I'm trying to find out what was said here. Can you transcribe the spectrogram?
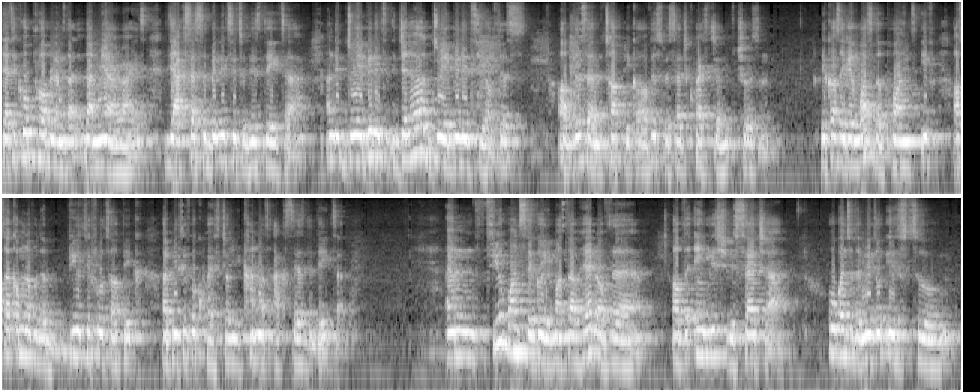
the ethical problems that, that may arise, the accessibility to this data, and the doability, the general doability of this of this um, topic or of this research question you've chosen. Because again, what's the point if after coming up with a beautiful topic, a beautiful question, you cannot access the data? Um, a few months ago, you must have heard of the of the English researcher who went to the Middle East to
